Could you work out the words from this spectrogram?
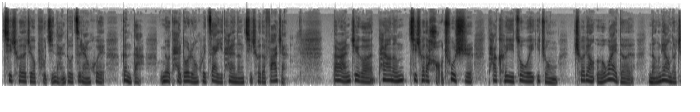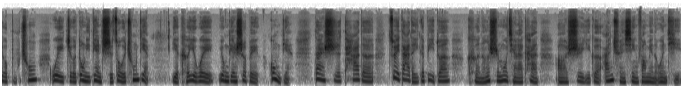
汽车的这个普及难度自然会更大，没有太多人会在意太阳能汽车的发展。当然，这个太阳能汽车的好处是，它可以作为一种车辆额外的能量的这个补充，为这个动力电池作为充电。也可以为用电设备供电，但是它的最大的一个弊端，可能是目前来看啊，是一个安全性方面的问题。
